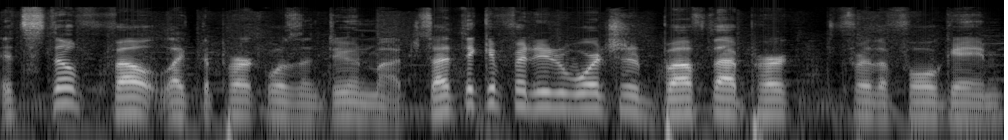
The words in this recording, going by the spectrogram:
it still felt like the perk wasn't doing much. So I think Infinity Ward should buff that perk for the full game.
